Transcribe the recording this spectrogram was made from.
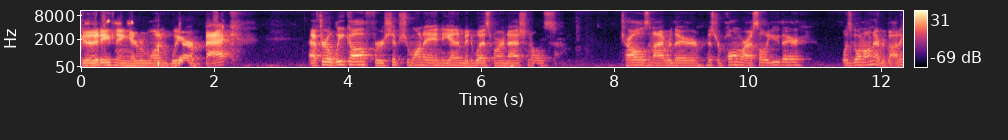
Good evening, everyone. We are back after a week off for Shipshewana, Indiana Midwest Winter Nationals. Charles and I were there. Mr. Palmer, I saw you there. What's going on, everybody?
